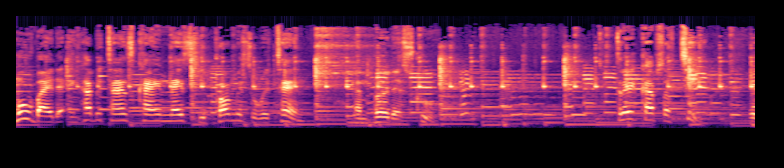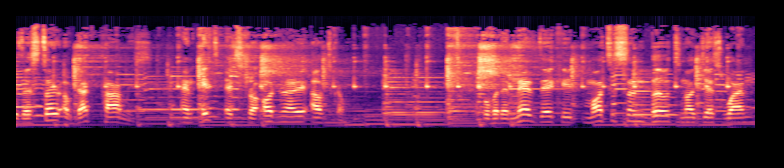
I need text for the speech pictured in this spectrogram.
Moved by the inhabitants' kindness, he promised to return and build a school. Three Cups of Tea is the story of that promise and its extraordinary outcome. Over the next decade, Mortenson built not just one,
